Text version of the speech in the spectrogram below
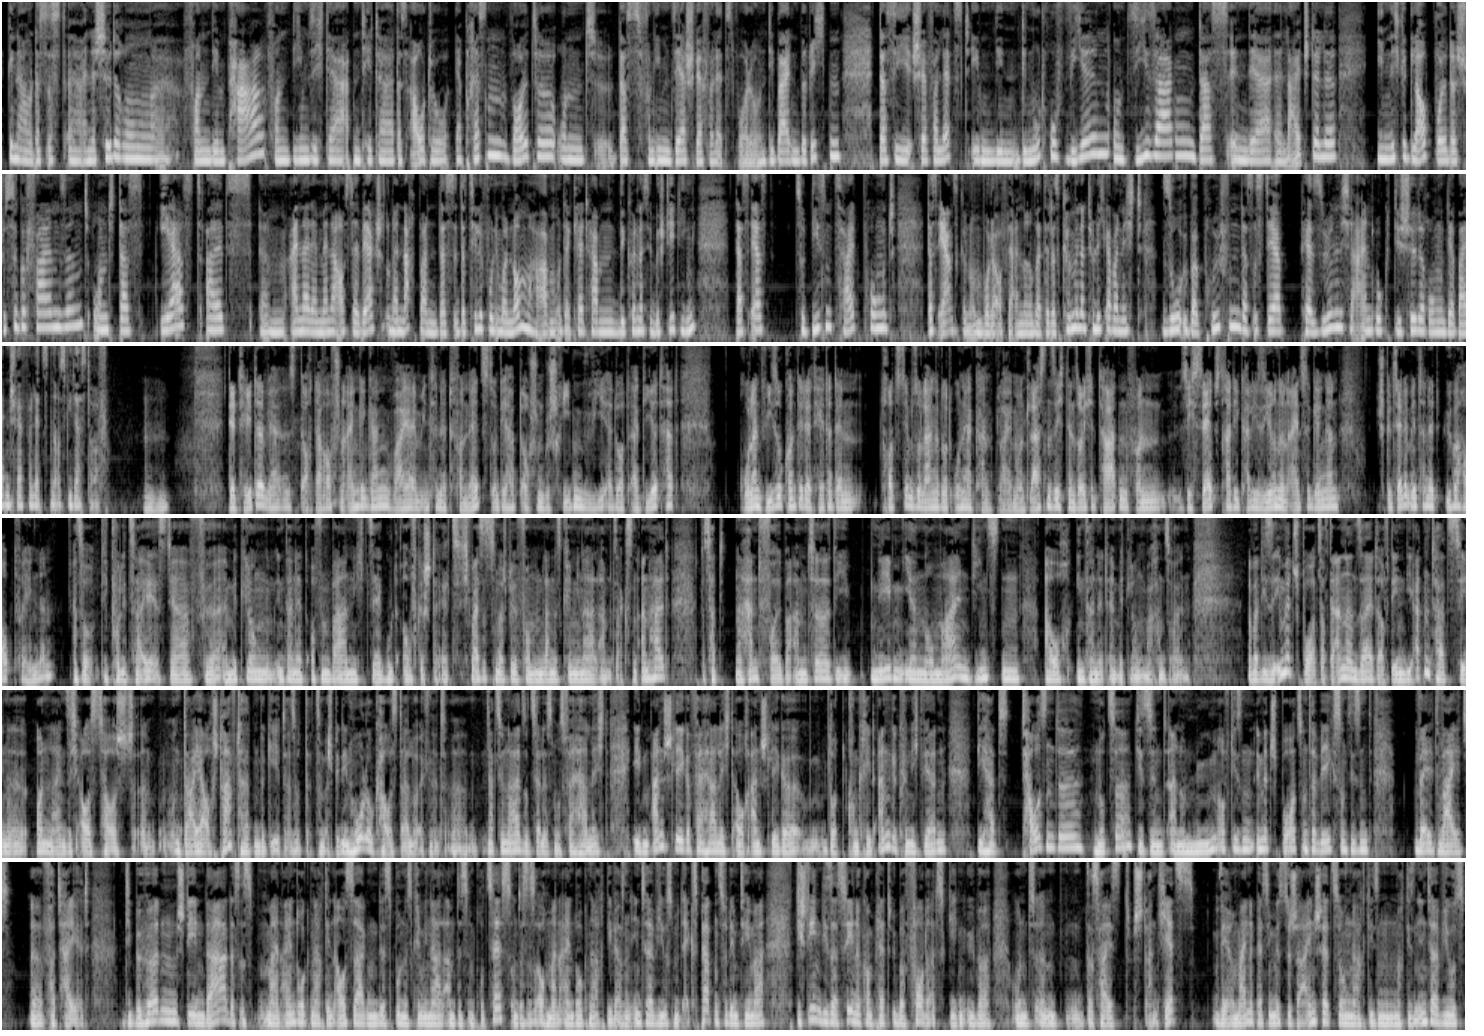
Genau, das ist äh, eine Schilderung äh, von dem Paar, von dem sich der Attentäter das Auto erpressen wollte und äh, das von ihm sehr schwer verletzt wurde. Und die beiden berichten, dass sie schwer verletzt eben den, den Notruf wählen und sie sagen, dass in der Leitstelle ihnen nicht geglaubt wurde, dass Schüsse gefallen sind und dass erst als ähm, einer der Männer aus der Werkstatt und ein Nachbarn das, das Telefon übernommen haben und erklärt haben, wir können das hier bestätigen, dass erst zu diesem Zeitpunkt das ernst genommen wurde auf der anderen Seite. Das können wir natürlich aber nicht so überprüfen. Das ist der persönliche Eindruck, die Schilderung der beiden Schwerverletzten aus Wiedersdorf. Mhm. Der Täter, wir sind auch darauf schon eingegangen, war ja im Internet vernetzt und ihr habt auch schon beschrieben, wie er dort agiert hat. Roland, wieso konnte der Täter denn trotzdem so lange dort unerkannt bleiben? Und lassen sich denn solche Taten von sich selbst radikalisierenden Einzelgängern speziell im Internet überhaupt verhindern? Also die Polizei ist ja für Ermittlungen im Internet offenbar nicht sehr gut aufgestellt. Ich weiß es zum Beispiel vom Landeskriminalamt Sachsen-Anhalt. Das hat eine Handvoll Beamte, die neben ihren normalen Diensten auch Internetermittlungen machen sollen. Aber diese Imageboards auf der anderen Seite, auf denen die Attentatsszene online sich austauscht ähm, und da ja auch Straftaten begeht, also zum Beispiel den Holocaust da leugnet, äh, Nationalsozialismus verherrlicht, eben Anschläge verherrlicht, auch Anschläge dort konkret angekündigt werden, die hat tausende Nutzer, die sind anonym auf diesen Imageboards unterwegs und die sind weltweit äh, verteilt. Die Behörden stehen da, das ist mein Eindruck nach den Aussagen des Bundeskriminalamtes im Prozess und das ist auch mein Eindruck nach diversen Interviews mit Experten zu dem Thema. Die stehen dieser Szene komplett überfordert gegenüber. Und ähm, das heißt, Stand jetzt wäre meine pessimistische Einschätzung nach diesen, nach diesen Interviews,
